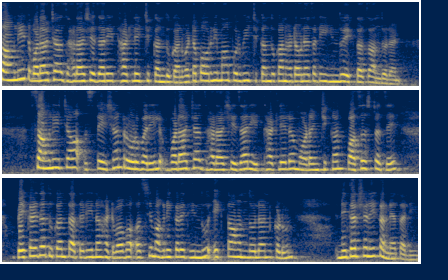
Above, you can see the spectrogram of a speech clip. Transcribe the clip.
सांगलीत वडाच्या झाडाशेजारी थाटले चिकन दुकान वटपौर्णिमापूर्वी चिकन दुकान हटवण्यासाठी हिंदू एकताचं आंदोलन. सांगलीच्या स्टेशन रोडवरील वडाच्या झाडाशेजारी थाटलेलं मॉडर्न चिकन पासष्टचे बेकायदा दुकान तातडीनं हटवावं अशी मागणी करीत हिंदू एकता आंदोलनकडून निदर्शने करण्यात आली.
